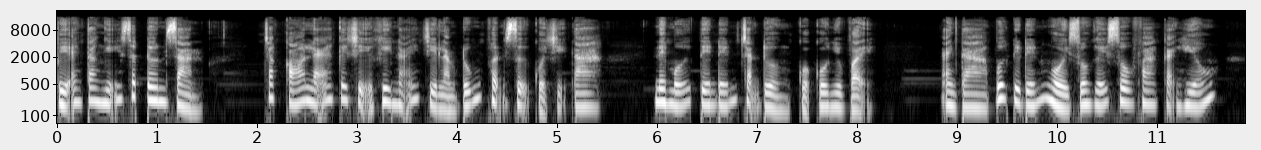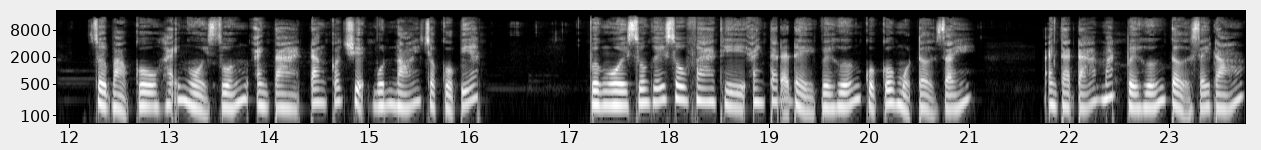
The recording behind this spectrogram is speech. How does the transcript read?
Vì anh ta nghĩ rất đơn giản. Chắc có lẽ cái chị khi nãy chỉ làm đúng phận sự của chị ta, nên mới tiến đến chặn đường của cô như vậy. Anh ta bước đi đến ngồi xuống ghế sofa cạnh Hiếu, rồi bảo cô hãy ngồi xuống anh ta đang có chuyện muốn nói cho cô biết. Vừa ngồi xuống ghế sofa thì anh ta đã đẩy về hướng của cô một tờ giấy. Anh ta đá mắt về hướng tờ giấy đó,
